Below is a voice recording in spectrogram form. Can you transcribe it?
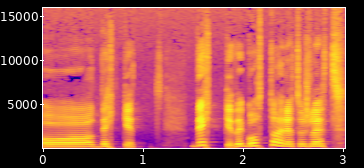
og dekke, dekke det godt, da, rett og slett.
